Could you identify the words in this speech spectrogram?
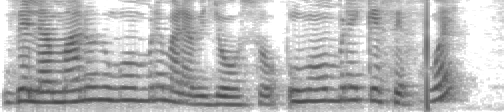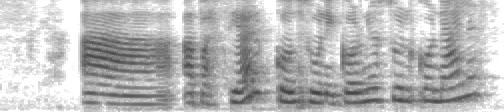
de la mano de un hombre maravilloso, un hombre que se fue a, pasear con su unicornio azul con alas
